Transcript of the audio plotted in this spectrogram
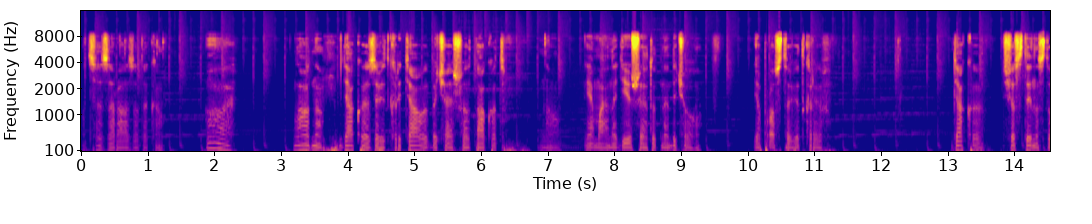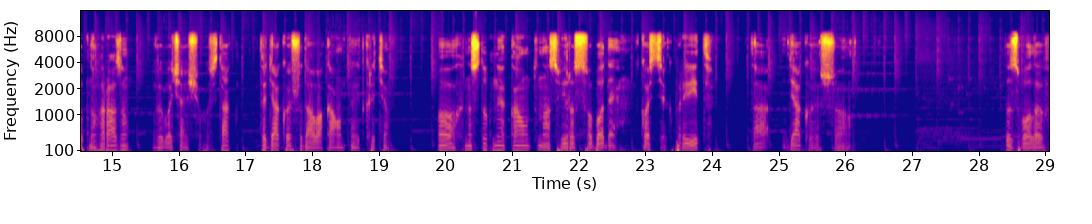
Оце зараза така. Ой. Ладно, дякую за відкриття. Вибачай, що так от. Ну, я маю надію, що я тут не до чого. Я просто відкрив. Дякую. Щасти наступного разу. Вибачай, що ось так. Та дякую, що дав аккаунт на відкриття. Ох, наступний аккаунт у нас Вірус Свободи. Костік, привіт. Та дякую, що дозволив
